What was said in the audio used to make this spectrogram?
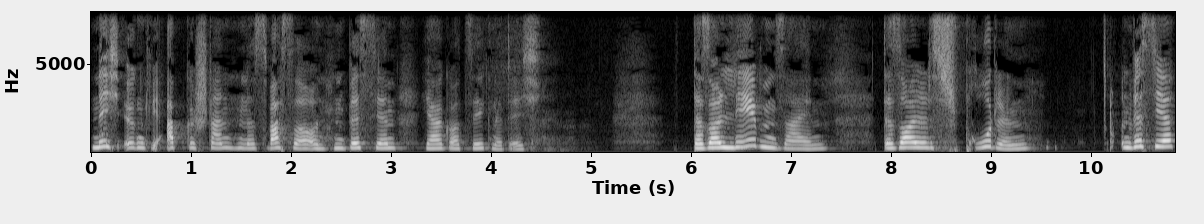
Nicht irgendwie abgestandenes Wasser und ein bisschen, ja, Gott segne dich. Da soll Leben sein. Da soll es sprudeln. Und wisst ihr,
